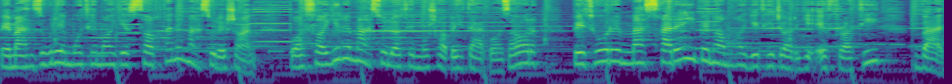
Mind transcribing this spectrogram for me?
به منظور متمایز ساختن محصولشان با سایر محصولات مشابه در بازار به طور مسخره‌ای به نامهای تجاری افراطی و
